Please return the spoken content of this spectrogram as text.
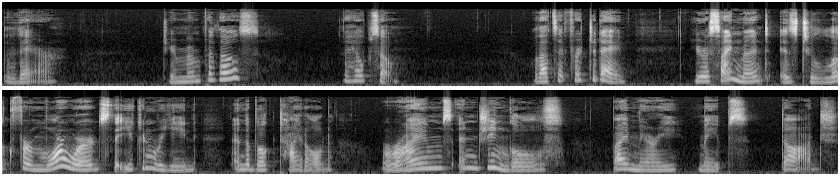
there. Do you remember those? I hope so. Well, that's it for today. Your assignment is to look for more words that you can read in the book titled Rhymes and Jingles by Mary Mapes Dodge.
